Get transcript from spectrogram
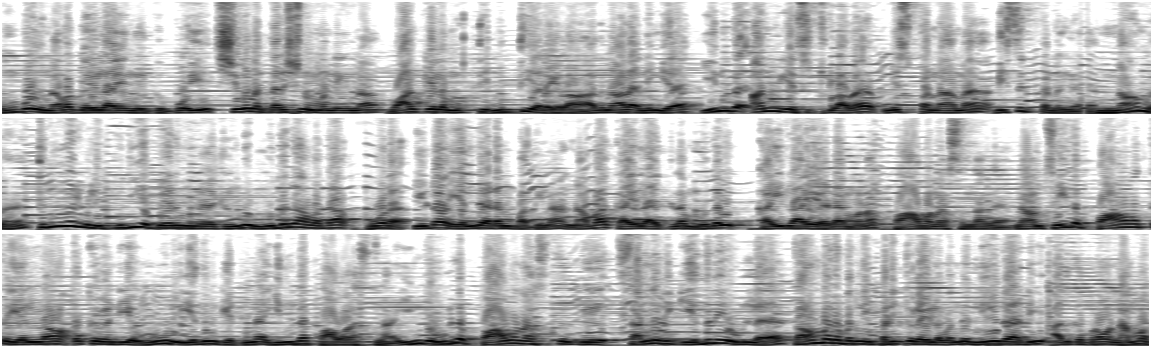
ஒன்பது நவ கைலாயங்களுக்கு போய் சிவனை தரிசனம் பண்ணீங்கன்னா வாழ்க்கையில முக்தி முக்தி அடையலாம். அதனால நீங்க இந்த ஆன்மீக சுற்றுலாவை மிஸ் பண்ணாம விசிட் பண்ணுங்க. நாம திருநெல்வேலி புதிய பேருந்து நிலையத்திலிருந்து முதலாவதா போற இடம் எந்த இடம் பாத்தீங்கன்னா நவ கைலாயத்துல முதல் கைலாய இடமான பாவநாசம் தாங்க நாம் செய்த பாவத்தை எல்லாம் போக்க வேண்டிய ஊர் எதுன்னு கேட்டீங்கன்னா இந்த பாவநாசம் தான். இங்க உள்ள பாவநாசத்துக்கு சன்னதிக்கு எதிரே உள்ள தாமிரபரணி படித்துறையில வந்து நீராடி அதுக்கப்புறம் நம்ம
